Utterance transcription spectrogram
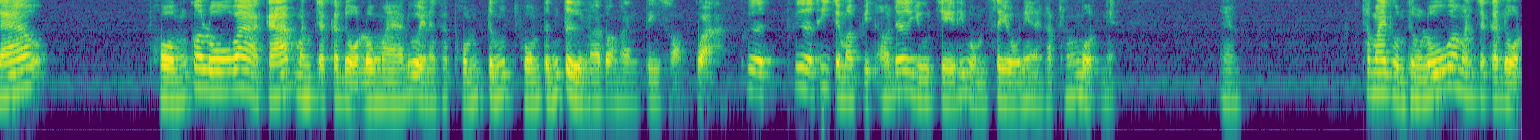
แล้วผมก็รู้ว่ากราฟมันจะกระโดดลงมาด้วยนะครับ ผมถึงผมถึงตื่นมาประมาณตีสองกว่า พื่อเพื่อที่จะมาปิดออเดอร์ UJ ที่ผมเซลล์เนี่ยนะครับทั้งหมดเนี่ยนะทำไมผมถึงรู้ว่ามันจะกระโดด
